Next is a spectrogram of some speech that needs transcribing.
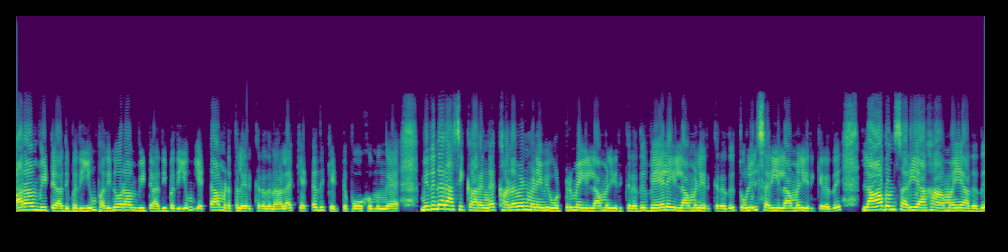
ஆறாம் வீட்டு அதிபதியும் பதினோராம் வீட்டு அதிபதியும் எட்டாம் இடத்துல இருக்கிறதுனால கெட்டது கெட்டு போகுமுங்க. மிதுன ராசிக்காரங்க கணவன் மனைவி ஒற்றுமை இல்லாமல் இருக்கிறது வேலை இல்லாமல் இருக்கிறது தொழில் சரியில்லாமல் இருக்கிறது லாபம் சரியாக அமையாதது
